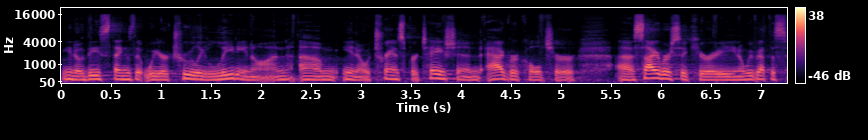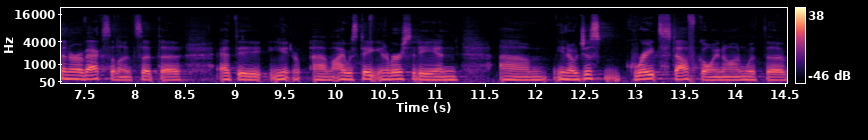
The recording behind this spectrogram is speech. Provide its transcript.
you know, these things that we are truly leading on. Um, you know, transportation, agriculture, uh, cybersecurity. You know, we've got the Center of Excellence at the at the um, Iowa State University, and um, you know, just great stuff going on with the,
